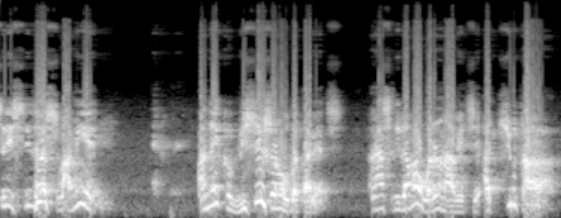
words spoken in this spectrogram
શ્રી શ્રીધર સ્વામીએ અનેક વિશેષણો બતાવ્યા છે. રાસલીલામાં વર્ણન આવે છે, અચ્યુતા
